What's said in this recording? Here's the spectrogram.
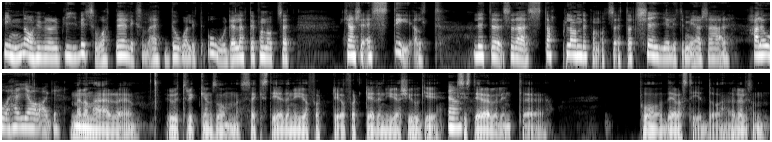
kvinna och hur har det blivit så att det liksom är ett dåligt ord? Eller att det på något sätt kanske är stelt. Lite sådär stapplande på något sätt. Att tjej är lite mer så här, hallå här är jag. Men de här eh, uttrycken som 60 är det nya 40 och 40 är det nya 20 Ja. existerar väl inte på deras tid då? Eller liksom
